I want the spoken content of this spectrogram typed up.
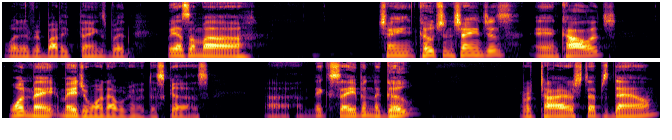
what everybody thinks. But we have some uh change coaching changes in college. One ma- major one that we're going to discuss. Uh, Nick Saban, the goat, retires, steps down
